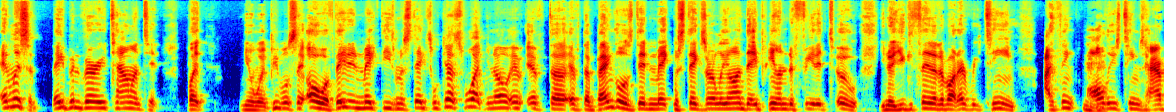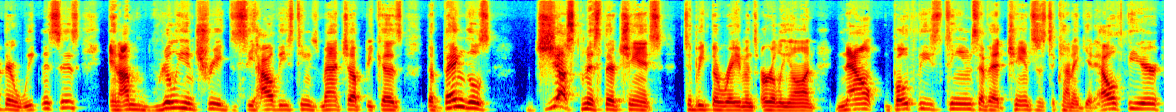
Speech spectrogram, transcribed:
And listen, they've been very talented, but you know, when people say, "Oh, if they didn't make these mistakes," well, guess what? You know, if, if the if the Bengals didn't make mistakes early on, they'd be undefeated too. You know, you can say that about every team. I think mm-hmm. all these teams have their weaknesses, and I'm really intrigued to see how these teams match up because the Bengals just missed their chance to beat the Ravens early on. Now, both these teams have had chances to kind of get healthier,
